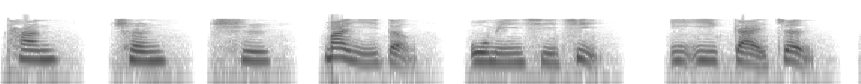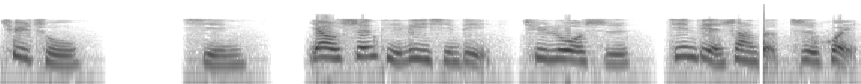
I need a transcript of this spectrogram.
贪、嗔、痴、慢疑等无名习气一一改正去除。行，要身体力行地去落实经典上的智慧，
